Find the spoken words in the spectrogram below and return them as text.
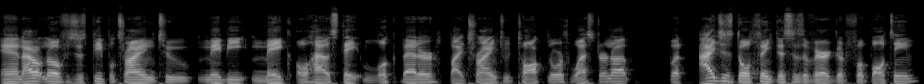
And I don't know if it's just people trying to maybe make Ohio State look better by trying to talk Northwestern up, but I just don't think this is a very good football team.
